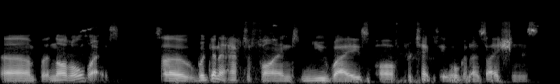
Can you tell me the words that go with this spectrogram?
uh, but not always. So we're going to have to find new ways of protecting organisations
